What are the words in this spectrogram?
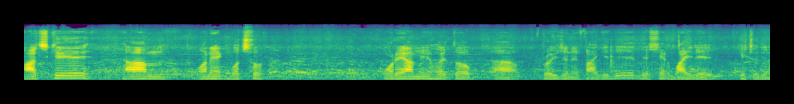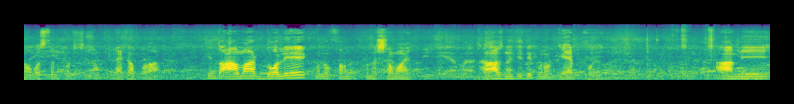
আজকে অনেক বছর পরে আমি হয়তো প্রয়োজনের তাগিদে দেশের বাইরে কিছুদিন অবস্থান করেছিলাম, লেখাপড়া। কিন্তু আমার দলে কোনো- কোনো সময় রাজনীতিতে কোনো গ্যাপ হয়নি। আমি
